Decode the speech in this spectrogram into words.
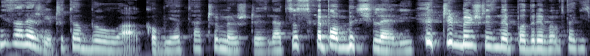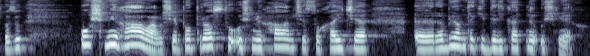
niezależnie czy to była kobieta, czy mężczyzna, co sobie pomyśleli, czy mężczyznę podrywam w taki sposób, uśmiechałam się, po prostu uśmiechałam się, słuchajcie, e, robiłam taki delikatny uśmiech.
